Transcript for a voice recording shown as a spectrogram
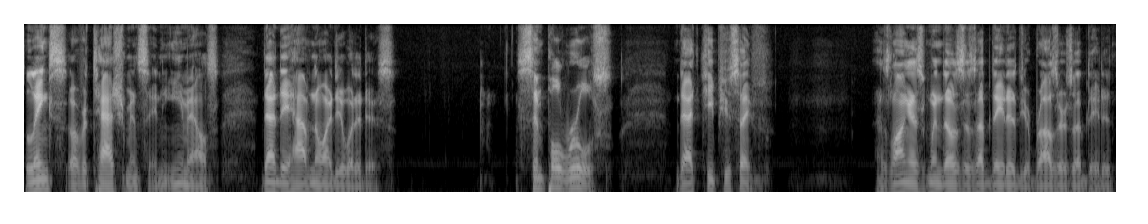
links or attachments in emails that they have no idea what it is. Simple rules that keep you safe. As long as Windows is updated, your browser is updated,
